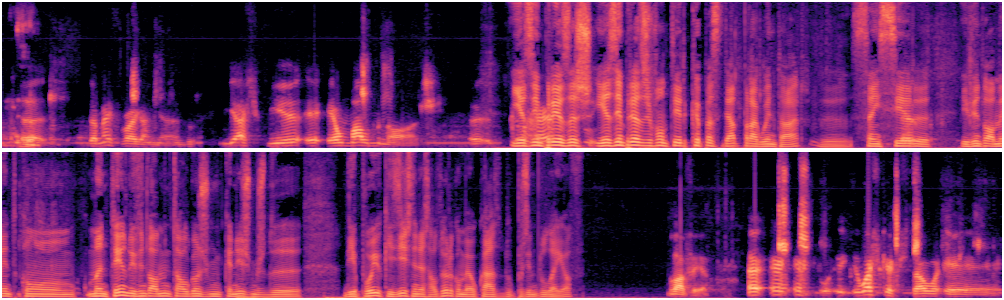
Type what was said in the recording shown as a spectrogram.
Uh, também se vai ganhando. E acho que é, é um mal menor. E as, empresas, e as empresas vão ter capacidade para aguentar, sem ser, eventualmente, com, mantendo eventualmente alguns mecanismos de, de apoio que existem nesta altura, como é o caso, do, por exemplo, do layoff? Lá ver. Eu acho que a questão é,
